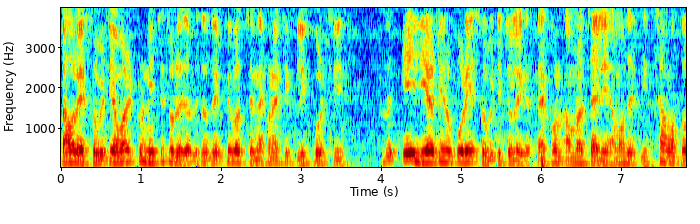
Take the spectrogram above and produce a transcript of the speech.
তাহলে ছবিটি আমার একটু নিচে চলে যাবে। তো দেখতে পাচ্ছেন, এখন একটি ক্লিক করছি। শুধু এই লেয়ারটির উপরেই ছবিটি চলে গেছে। এখন আমরা চাইলে আমাদের ইচ্ছা মতো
